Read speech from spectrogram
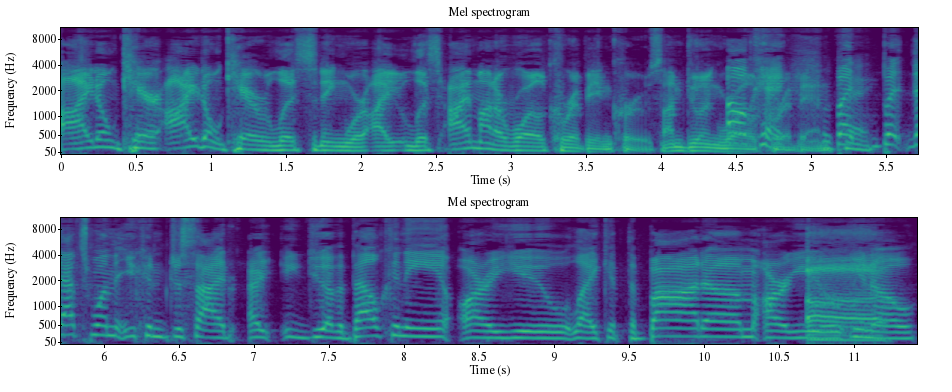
I don't care. I don't care listening where I listen. I'm on a Royal Caribbean cruise. I'm doing Royal okay. Caribbean. But but that's one that you can decide are, do you have a balcony? Are you like at the bottom? Are you, Uh, you know,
